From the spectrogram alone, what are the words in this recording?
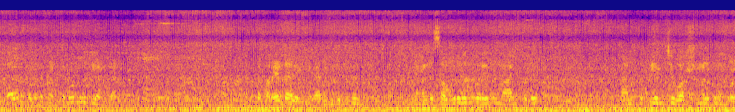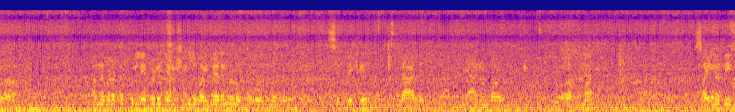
എല്ലാവരും വളരെ ഞെട്ടലോടുകൂടിയാണ് കാണുന്നത് അങ്ങനെ പറയേണ്ട അറിയില്ല. കാരണം ഇതിന് ഞങ്ങളുടെ സൗഹൃദം എന്ന് പറയുന്നത് നാൽപ്പത് നാൽപ്പത്തിയഞ്ച് വർഷങ്ങൾക്ക് മുമ്പുള്ളതാണ്. അന്ന് ഇവിടുത്തെ പുല്ലേപ്പടി ജംഗ്ഷനിൽ വൈകുന്നേരങ്ങളിൽ ഒത്തുപോകുന്നത് സിദ്ദിഖ് ലാൽ ഞാനുണ്ടാവും. റഹ്മാൻ സൈനുദ്ദീൻ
